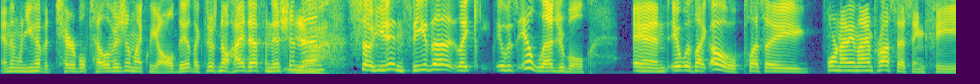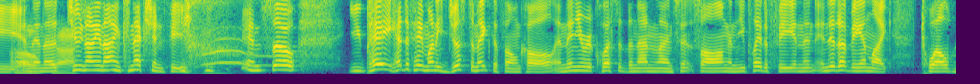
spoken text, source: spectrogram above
And then when you have a terrible television like we all did, like, there's no high definition Yeah. then. So you didn't see the, like, it was illegible. And it was like, oh, plus a 4.99 processing fee Oh, and then a gosh. 2.99 connection fee. and so you pay had to pay money just to make the phone call and then you requested the 99 cent song and you played a fee and then ended up being like $12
